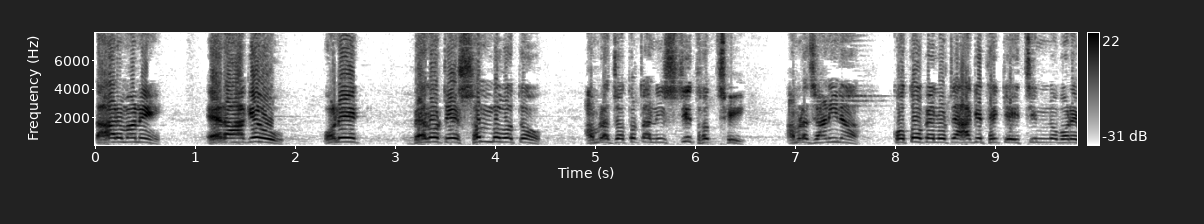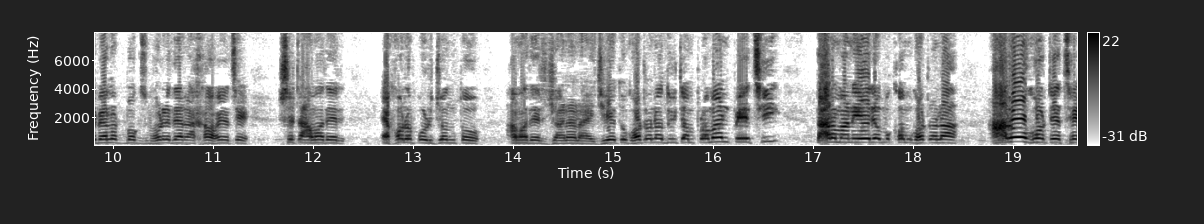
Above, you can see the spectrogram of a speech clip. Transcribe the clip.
তার মানে এর আগেও অনেক ব্যালটে সম্ভবত আমরা যতটা নিশ্চিত হচ্ছি, আমরা জানি না কত ব্যালটে আগে থেকে এই চিহ্ন ভরে ব্যালট বক্স ভরে দিয়ে রাখা হয়েছে, সেটা আমাদের এখনও পর্যন্ত আমাদের জানা নাই। যেহেতু ঘটনা দুইটা প্রমাণ পেয়েছি, তার মানে এরকম ঘটনা আরও ঘটেছে,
